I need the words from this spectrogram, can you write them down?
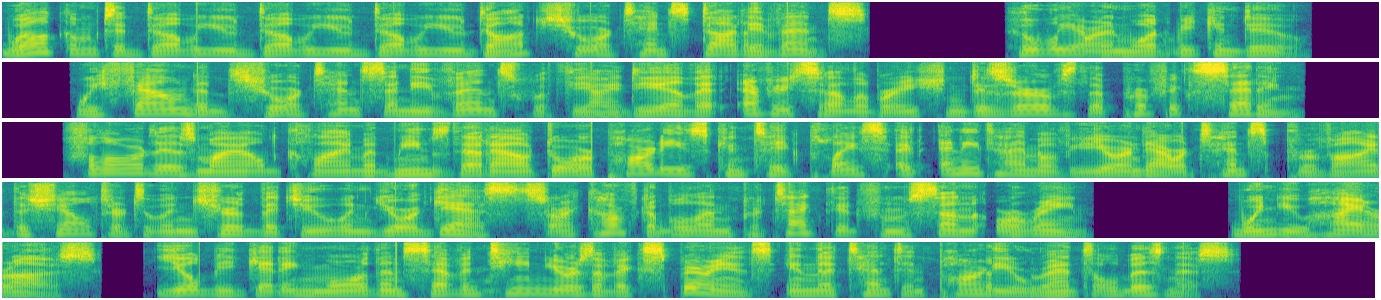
Welcome to www.shoretents.events. Who we are and what we can do. We founded Shore Tents and Events with the idea that every celebration deserves the perfect setting. Florida's mild climate means that outdoor parties can take place at any time of year and our tents provide the shelter to ensure that you and your guests are comfortable and protected from sun or rain. When you hire us, you'll be getting more than 17 years of experience in the tent and party rental business.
